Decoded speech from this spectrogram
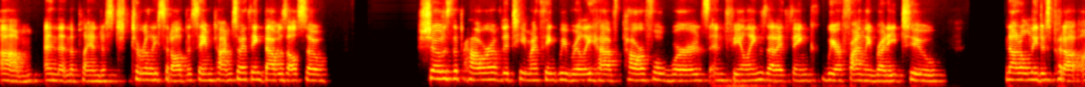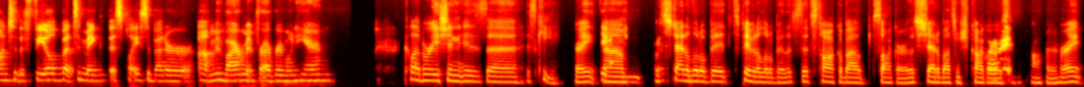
Um, and then the plan just to release it all at the same time. So I think that was also shows the power of the team. I think we really have powerful words and feelings that I think we are finally ready to not only just put out onto the field, but to make this place a better um, environment for everyone here. Collaboration is uh is key, right? Yeah. Um, let's chat a little bit. Let's pivot a little bit. Let's let's talk about soccer. Let's chat about some Chicago right. soccer, right?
